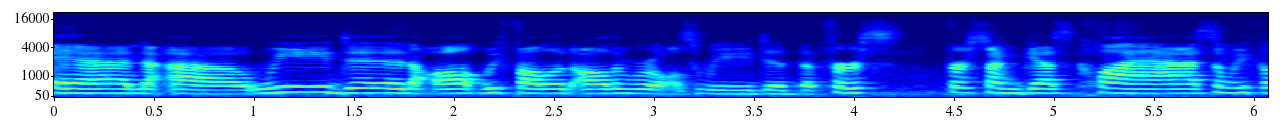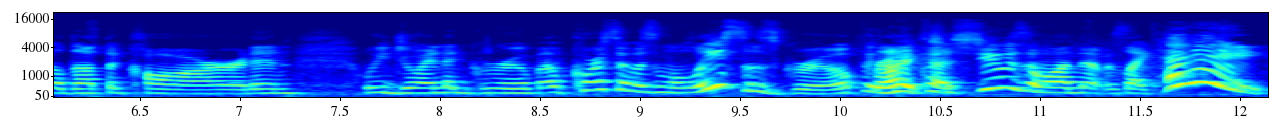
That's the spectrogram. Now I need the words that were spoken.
and uh, we did all. We followed all the rules. We did the first. First time guest class, and we filled out the card, and we joined a group. Of course, it was Melissa's group Right. because she was the one that was like, "Hey,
